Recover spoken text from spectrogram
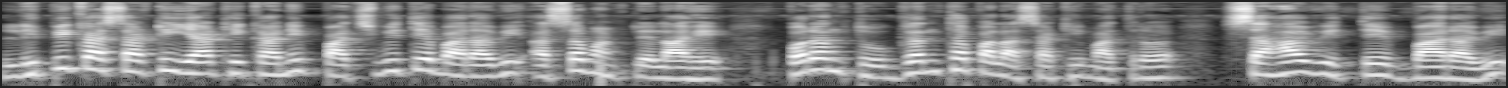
लिपिकासाठी या ठिकाणी पाचवी ते बारावी असं म्हटलेलं आहे. परंतु ग्रंथपालासाठी मात्र सहावी ते बारावी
